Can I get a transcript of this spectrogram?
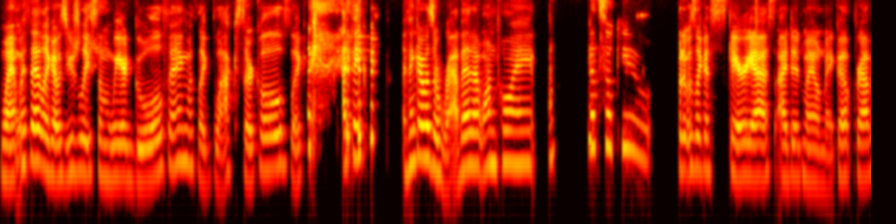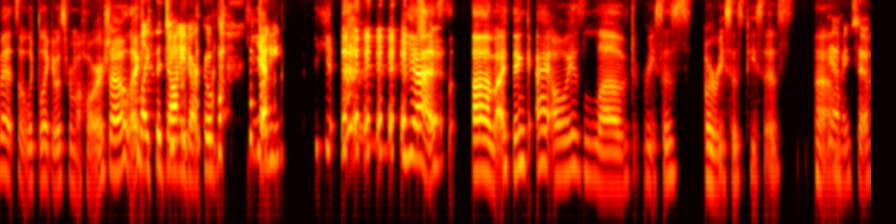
went with it. Like I was usually some weird ghoul thing with like black circles. Like I think I think I was a rabbit at one point, That's so cute. but it was like a scary ass I did my own makeup rabbit, so it looked like it was from a horror show. Like, Like the Johnny Darko bu- yeah, yeah. yes. Um, I think I always loved Reese's or Reese's Pieces. Um, Yeah, me too.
